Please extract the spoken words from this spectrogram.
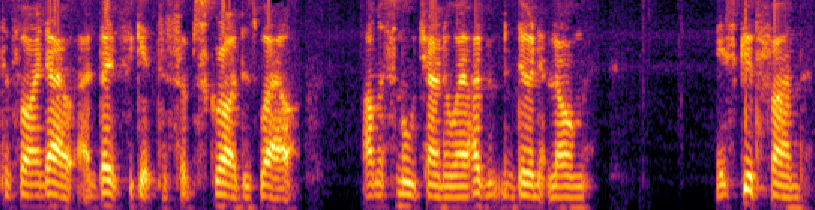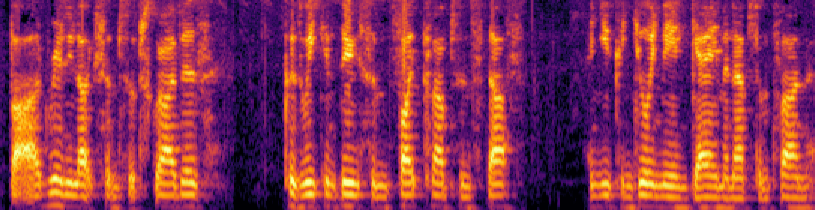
to find out and don't forget to subscribe as well I'm a small channel, I haven't been doing it long. It's good fun, but I'd really like some subscribers because we can do some fight clubs and stuff and you can join me in game and have some fun.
